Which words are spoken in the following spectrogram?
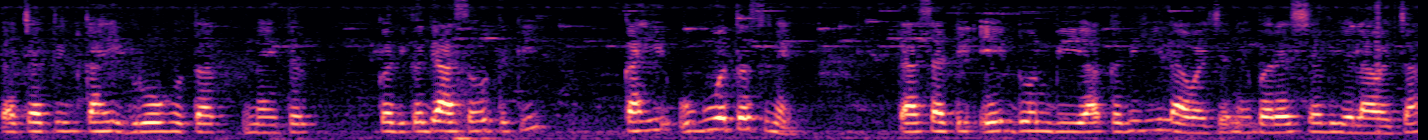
त्याच्यातील काही ग्रो होतात. नाहीतर कधी कधी असं होतं की काही उगवतच नाही. त्यासाठी एक दोन बिया कधीही लावायच्या नाही. बऱ्याचशा बिया लावायच्या.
